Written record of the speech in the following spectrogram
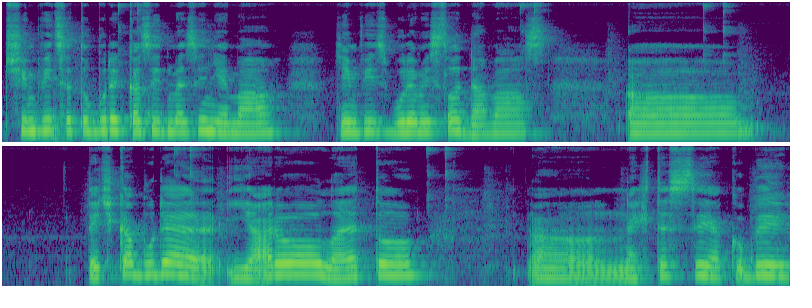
Čím více to bude kazit mezi něma, tím víc bude myslet na vás. Uh, teďka bude jaro, léto, nechte si jakoby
